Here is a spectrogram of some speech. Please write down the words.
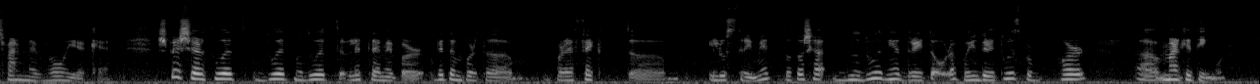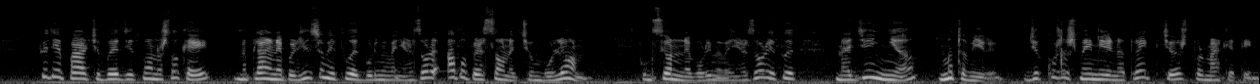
çfarë nevoje ke. Shpesh herë thuhet duhet më duhet le të themi për vetëm për të për efekt të ilustrimit, do thosha na duhet një drejtor apo një drejtues për për uh, marketingun. Pyetja e parë që bëhet gjithmonë është ok, në planin e përgjithshëm i thuhet burimeve njerëzore apo personit që mbulon funksionin e burimeve njerëzore i thuhet na gjej një më të mirin. Gjej kush është më i miri në treg që është për marketing.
